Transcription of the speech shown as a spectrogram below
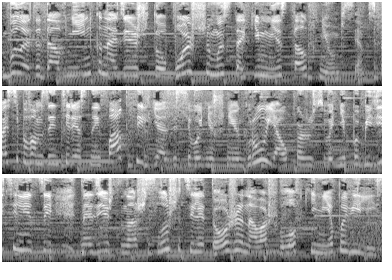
Было это давненько, надеюсь, что больше мы с таким не столкнемся. Спасибо вам за интересные факты, Илья, за сегодняшнюю игру. Я ухожу сегодня победительницей. Надеюсь, что наши слушатели тоже на ваши уловки не повелись.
